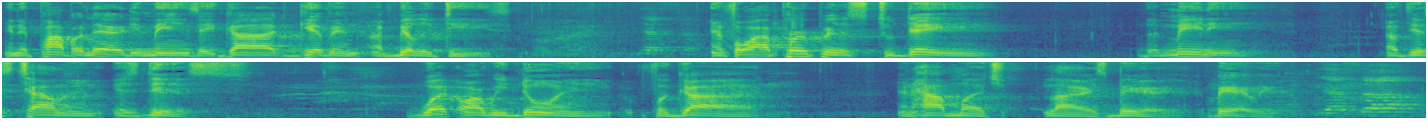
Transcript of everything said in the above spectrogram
And the popularity means a God given abilities. Yes. And for our purpose today, the meaning of this talent is this What are we doing for God, and how much lies buried? buried? Yes, sir.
